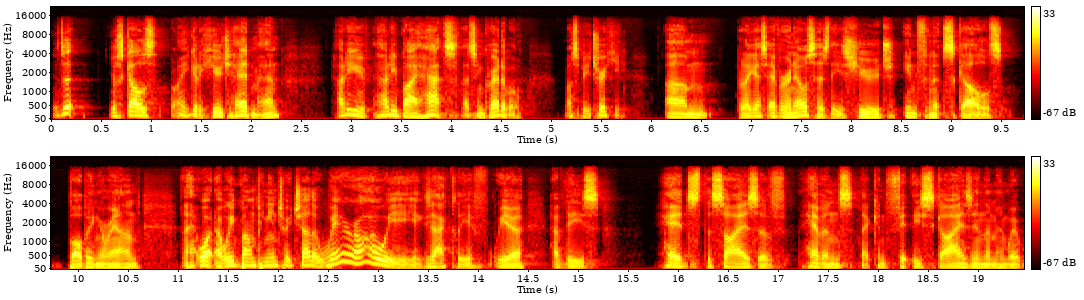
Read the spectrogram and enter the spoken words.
is it? Your skull's, oh, you got a huge head, man. How do you, how do you buy hats? That's incredible. Must be tricky. Um, but I guess everyone else has these huge infinite skulls bobbing around. What, are we bumping into each other? Where are we exactly if we are, have these heads the size of heavens that can fit these skies in them and we're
